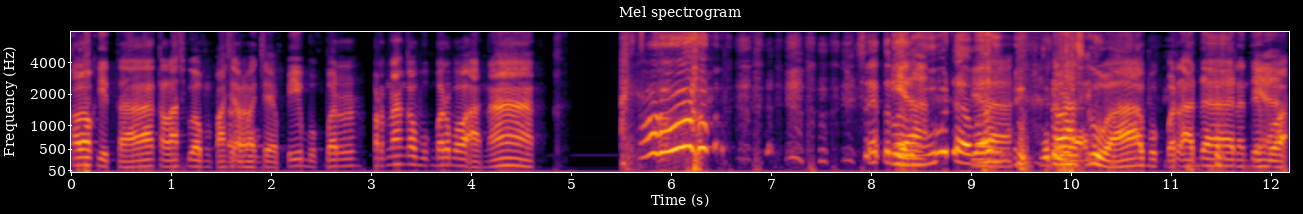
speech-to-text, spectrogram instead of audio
Kalau kita kelas gua sama Pasi sama. Cepi bukber pernah nggak bukber bawa anak? saya terlalu Iya. muda bang Ya, kelas gua bukber ada nanti Iya. bawa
